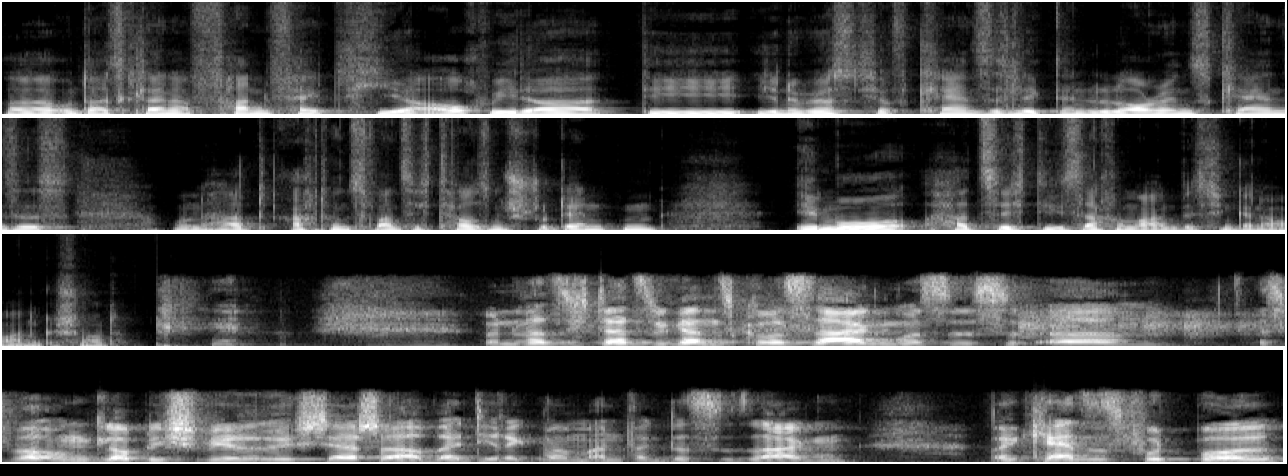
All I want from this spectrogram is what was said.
Äh, und als kleiner Fun Fact hier auch wieder, die University of Kansas liegt in Lawrence, Kansas und hat 28.000 Studenten. Immo hat sich die Sache mal ein bisschen genauer angeschaut. Und was ich dazu ganz kurz sagen muss, ist, ähm, es war unglaublich schwere Recherchearbeit, direkt mal am Anfang das zu sagen. Weil Kansas Football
